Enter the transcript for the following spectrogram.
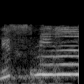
بسم الله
